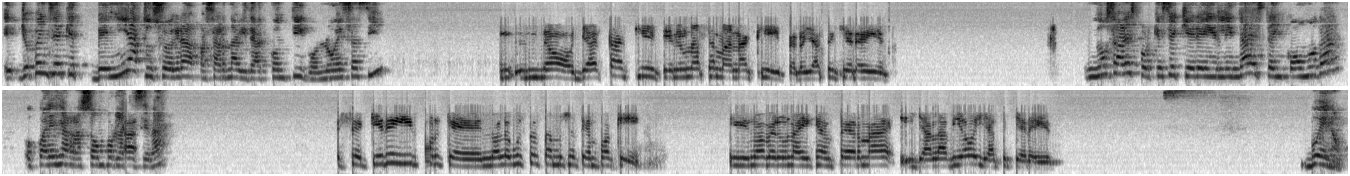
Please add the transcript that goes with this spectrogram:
Eh, yo pensé que venía tu suegra a pasar Navidad contigo, ¿no es así? No, ya está aquí, tiene una semana aquí, pero ya se quiere ir. ¿No sabes por qué se quiere ir, Linda? ¿Está incómoda? ¿O cuál es la razón por la que ah. se va? Se quiere ir porque no le gusta estar mucho tiempo aquí. Y vino a ver una hija enferma y ya la vio y ya se quiere ir. Bueno,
